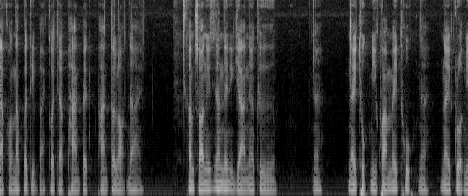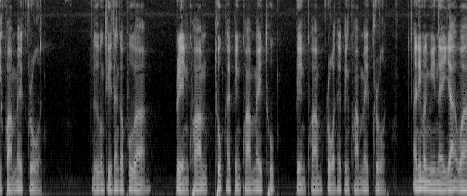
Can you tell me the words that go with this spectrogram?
ดักของนักปฏิบัติก็จะผ่านไปผ่านตลอดได้คำสอนที่ท่านเน้นอีกอย่างเนี่ยคือนะในทุกมีความไม่ทุกนะ ในโกรธมีความไม่โกรธ หรือบางทีท่านก็พูดว่าเปลี่ยนความทุกข์ให้เป็นความไม่ทุกข์ เปลี่ยนความโกรธให้เป็นความไม่โกรธ อันนี้มันมีนัยยะว่า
